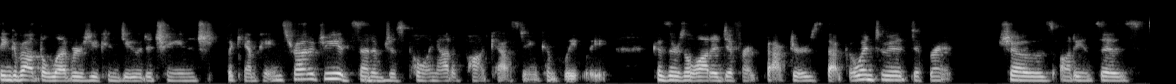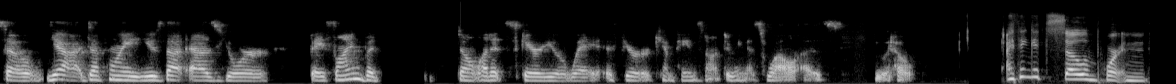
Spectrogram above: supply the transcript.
think about the levers you can do to change the campaign strategy instead of mm-hmm. just pulling out of podcasting completely. Because there's a lot of different factors that go into it, different shows, audiences. So, yeah, definitely use that as your baseline, but don't let it scare you away if your campaign's not doing as well as you would hope. I think it's so important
